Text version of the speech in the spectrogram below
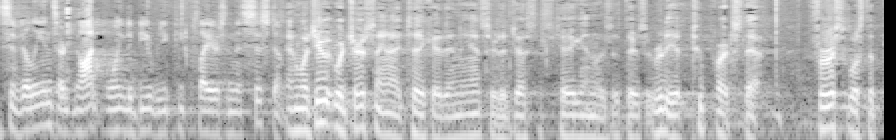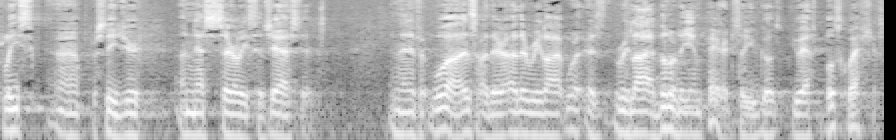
Civilians are not going to be repeat players in this system. And what, you, what you're saying, I take it, in answer to Justice Kagan, was that there's really a two-part step. First was the police uh, procedure unnecessarily suggestive. And then if it was, are there other is reliability impaired? So you go, you ask both questions.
